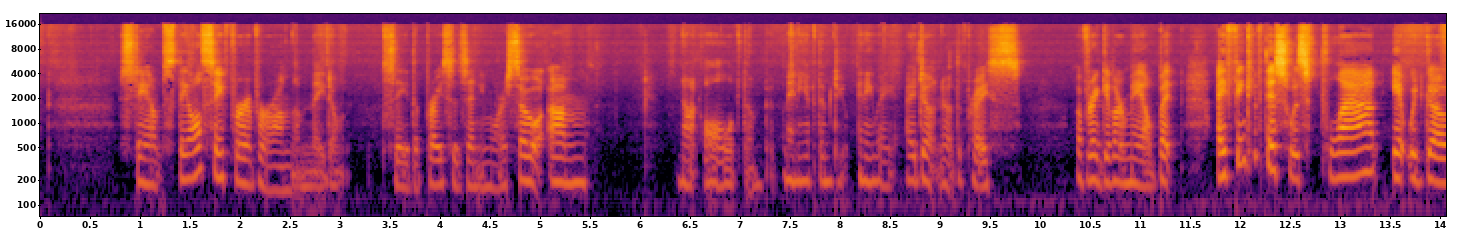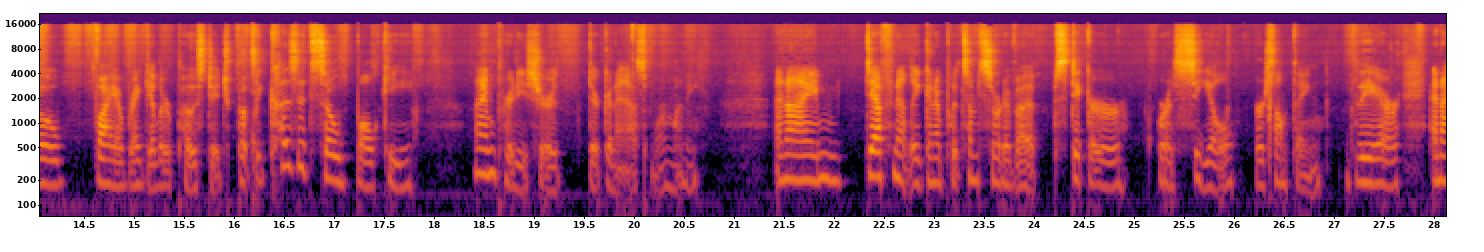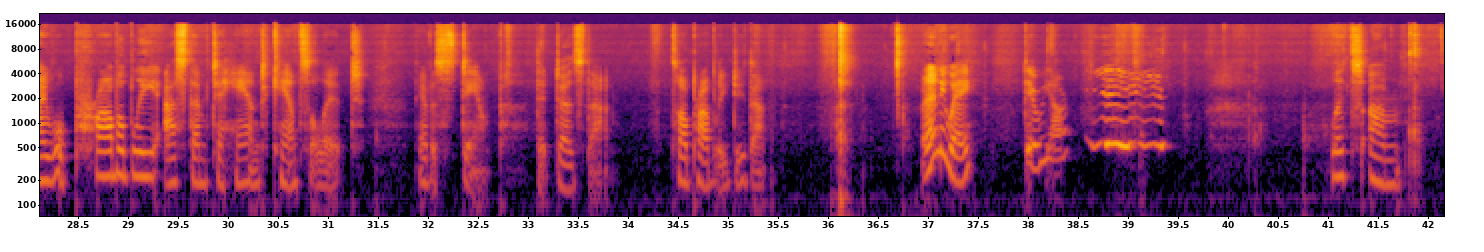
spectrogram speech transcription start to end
stamps. They all say forever on them. They don't say the prices anymore. So um, not all of them, but many of them do. Anyway, I don't know the price of regular mail, but I think if this was flat, it would go via regular postage. But because it's so bulky, I'm pretty sure they're going to ask more money. And I'm definitely going to put some sort of a sticker or a seal or something there. And I will probably ask them to hand cancel it. They have a stamp that does that. So I'll probably do that. But anyway, there we are. Yay! Let's um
